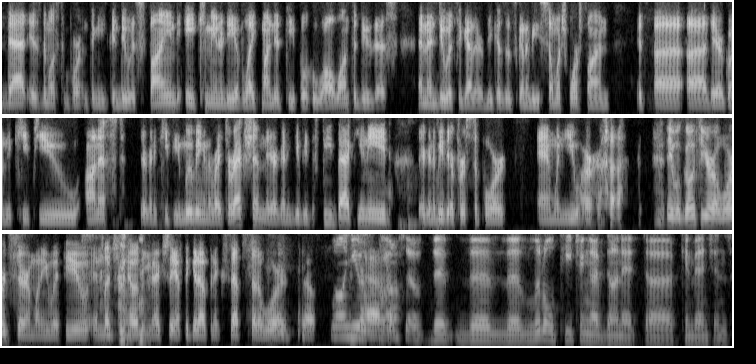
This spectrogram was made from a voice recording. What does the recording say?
that is the most important thing you can do is find a community of like-minded people who all want to do this and then do it together because it's going to be so much more fun it's uh, uh, they are going to keep you honest. They're going to keep you moving in the right direction. They are going to give you the feedback you need. They're going to be there for support. And when you are, uh, they will go to your awards ceremony with you and let you know that you actually have to get up and accept said awards. So well, and you, uh, you also the the the little teaching I've done at uh, conventions,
